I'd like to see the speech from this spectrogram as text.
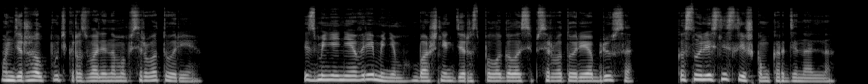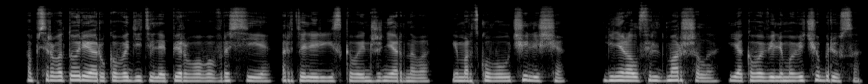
Он держал путь к развалинам обсерватории. Изменения временем башни, где располагалась обсерватория Брюса, коснулись не слишком кардинально. Обсерватория руководителя первого в России артиллерийского инженерного и морского училища генерал-фельдмаршала Якова Велимовича Брюса.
